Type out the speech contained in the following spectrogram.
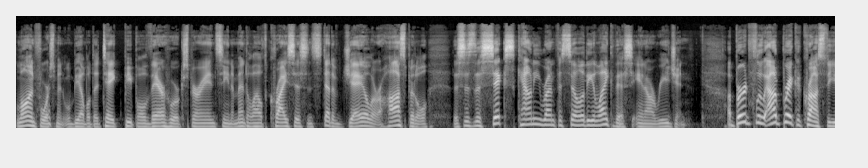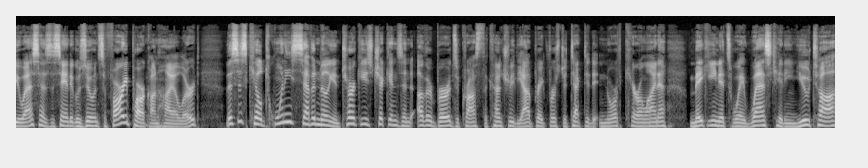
Law enforcement will be able to take people there who are experiencing a mental health crisis instead of jail or a hospital. This is the sixth county run facility like this in our region. A bird flu outbreak across the U.S. has the San Diego Zoo and Safari Park on high alert. This has killed 27 million turkeys, chickens, and other birds across the country. The outbreak first detected in North Carolina, making its way west, hitting Utah.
